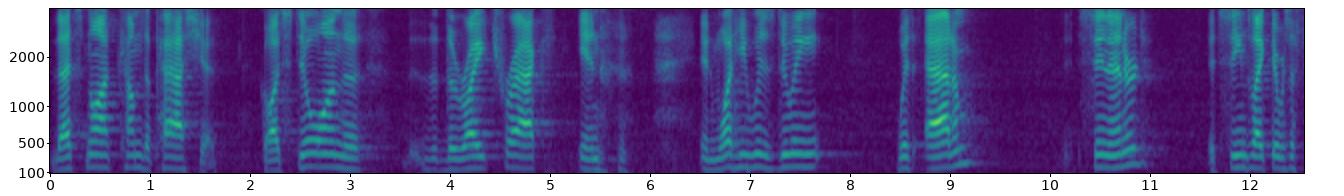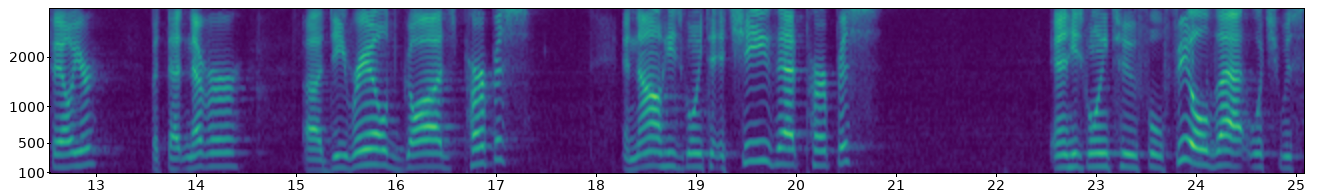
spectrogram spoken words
that's not come to pass yet. God's still on the, the, the right track in, in what he was doing with Adam. Sin entered, It seems like there was a failure, but that never uh, derailed God's purpose. And now he's going to achieve that purpose and he's going to fulfill that which was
